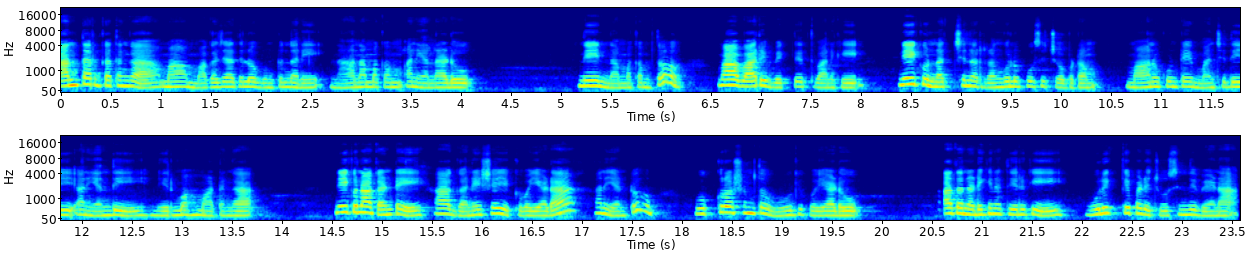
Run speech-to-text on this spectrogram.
అంతర్గతంగా మా మగజాతిలో ఉంటుందని నా నమ్మకం అని అన్నాడు. నీ నమ్మకంతో మా వారి వ్యక్తిత్వానికి నీకు నచ్చిన రంగులు పూసి చూపటం మానుకుంటే మంచిది అని అంది నిర్మోహమాటంగా. నీకు నాకంటే ఆ గణేషే ఎక్కువయ్యాడా అని అంటూ ఉక్రోషంతో ఊగిపోయాడు. అతను అడిగిన తీరుకి ఉలిక్కిపడి చూసింది వీణ.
